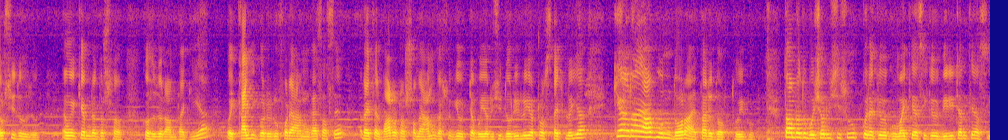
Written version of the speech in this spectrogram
ধরছি তো হুজুর। এবং কেমনে দর্শ হুজুর, আমরা গিয়া ওই কালীগড়ের উপরে আম গাছ আছে রাতের বারোটার সময় আম গাছ গিয়ে উঠটা বইয়া রয়েছি দড়ি লইয়া টর্চ লাইট লইয়া, কেড়ায় আগুন ধরায়, তারে ধরতে হইব। তো আমরা তো বৈশা রয়েছি চুপ করে, কেউ ঘুমাইতে আসি, কেউ বিড়ি টানতে আসি।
